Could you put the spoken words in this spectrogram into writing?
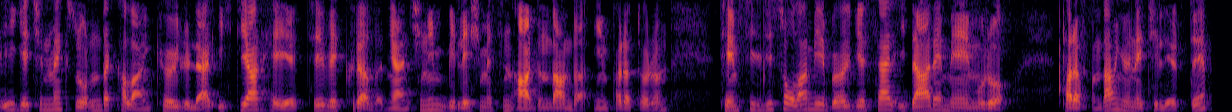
iyi geçinmek zorunda kalan köylüler ihtiyar heyeti ve kralın yani Çin'in birleşmesinin ardından da imparatorun temsilcisi olan bir bölgesel idare memuru tarafından yönetilirdi.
